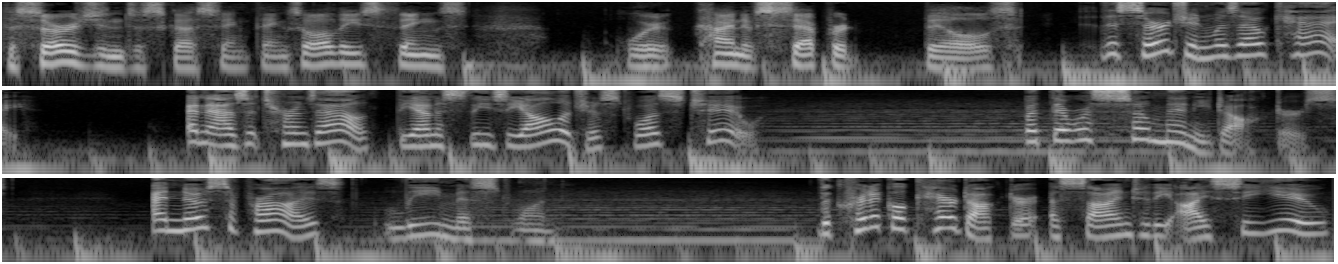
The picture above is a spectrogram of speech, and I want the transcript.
the surgeon discussing things. All these things were kind of separate bills. The surgeon was okay. And as it turns out, the anesthesiologist was too. But there were so many doctors. And no surprise, Lee missed one. The critical care doctor assigned to the ICU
